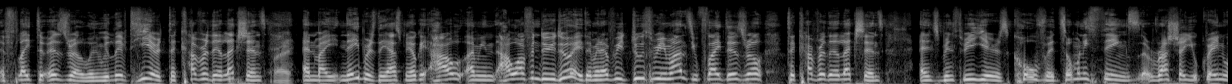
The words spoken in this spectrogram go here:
a flight to Israel when we lived here to cover the elections, Right. and my neighbors they asked me, okay, how I mean, how often do you do it? I mean, every two three months you fly to Israel to cover the elections, and it's been three years, COVID, so many things, Russia, Ukraine,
